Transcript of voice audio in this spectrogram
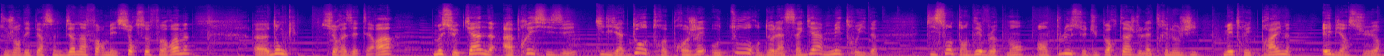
toujours des personnes bien informées sur ce forum. Euh, donc, sur Resetera, Monsieur Khan a précisé qu'il y a d'autres projets autour de la saga Metroid qui sont en développement en plus du portage de la trilogie Metroid Prime et bien sûr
